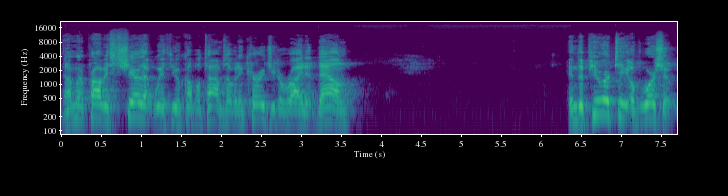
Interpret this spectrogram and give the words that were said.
And I'm going to probably share that with you a couple times. I would encourage you to write it down. In the purity of worship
